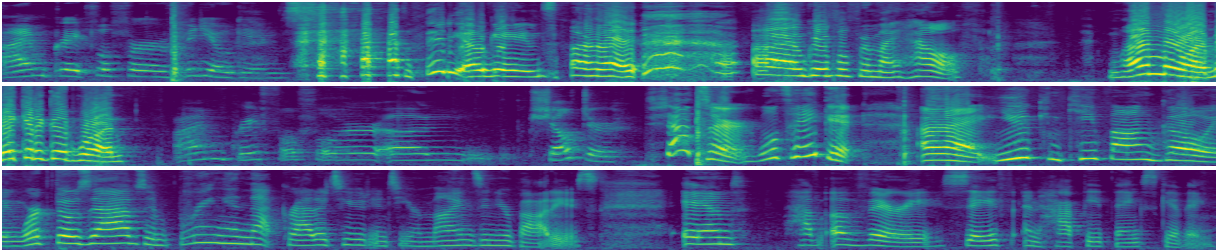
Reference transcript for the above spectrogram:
I'm grateful for video games. video games. All right. I'm grateful for my health. One more. Make it a good one. I'm grateful for um, shelter. Shelter. We'll take it. All right. You can keep on going. Work those abs and bring in that gratitude into your minds and your bodies. And have a very safe and happy Thanksgiving.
